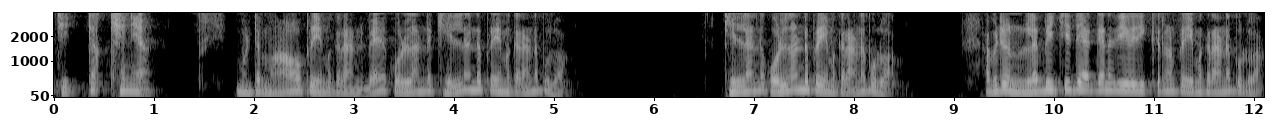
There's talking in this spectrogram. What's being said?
චිත්තක්ෂණයක් මට මාව ප්‍රේම කරන්න බෑ කොල්ලන්ට කෙල්ලන්ට ප්‍රේම කරන්න පුළුවන්. කෙල්ලන්ට කොල්ලන්ට ප්‍රේම කරන්න පුළුවන්. අපිට ලැබිච්ච දෙයක් ගැන දීවිදි කරන ප්‍රේම කරන්න පුළුවන්.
